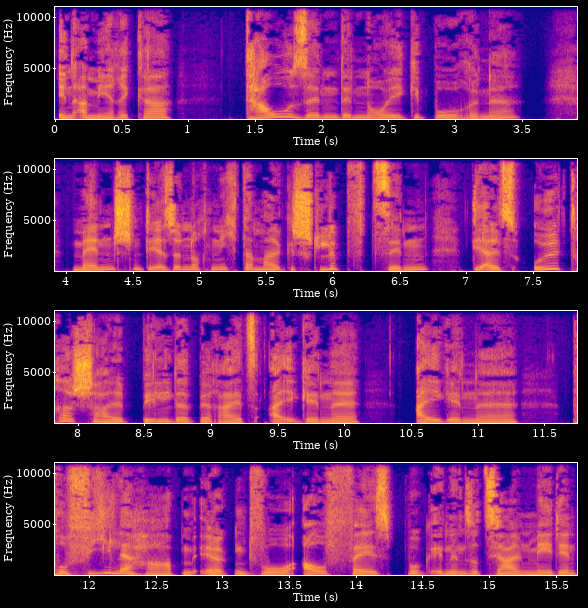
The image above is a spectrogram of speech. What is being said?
in Amerika tausende Neugeborene, Menschen, die also noch nicht einmal geschlüpft sind, die als Ultraschallbilder bereits eigene, eigene Profile haben irgendwo auf Facebook, in den sozialen Medien,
